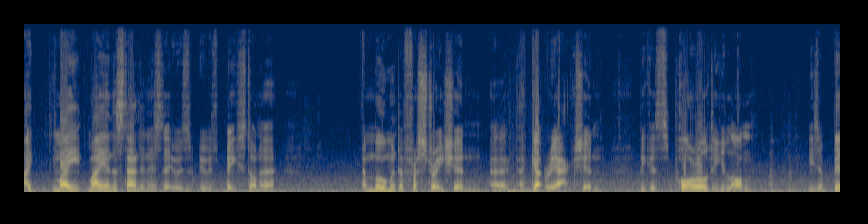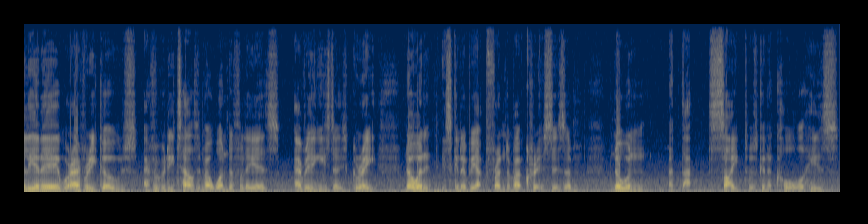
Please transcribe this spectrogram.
I my my understanding is that it was it was based on a a moment of frustration, a gut reaction, because poor old Elon, he's a billionaire. Wherever he goes, everybody tells him how wonderful he is. Everything he's done is great. No one is going to be upfront about criticism. No one at that site was going to call his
